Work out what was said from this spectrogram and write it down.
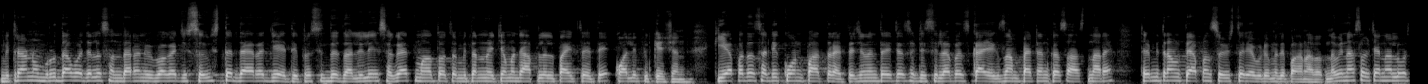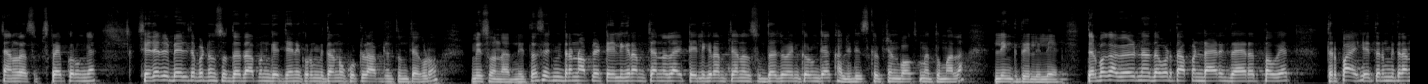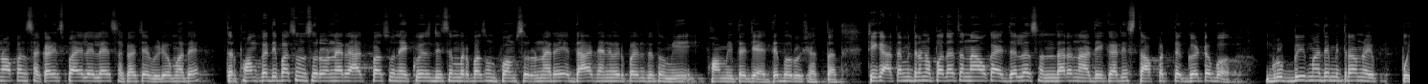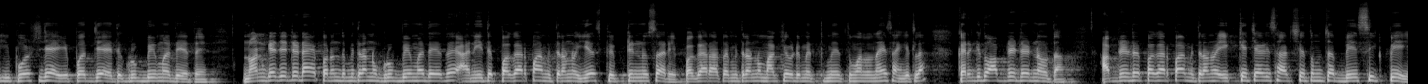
मित्रांनो मृदा व जलसंधारण विभागाची सविस्तर जाहिरात जी आहे ती प्रसिद्ध झालेली आहे. सगळ्यात महत्वाचं मित्रांनो याच्यामध्ये आपल्याला पाहायचं आहे ते क्वालिफिकेशन की या पदासाठी कोण पात्र आहे? त्याच्यानंतर याच्यासाठी सिलेबस काय एक्झाम पॅटर्न कसा असणार आहे? तर मित्रांनो ते आपण सविस्तर या व्हिडिओमध्ये पाहणार आहोत. नवीन असेल चॅनलवर चॅनलला सबस्क्राईब करून घ्या. शेजारी बेलचं बटन सुद्धा दाबून घ्या जेणेकरून मित्रांनो कुठला अपडेट तुमच्याकडून मिस होणार नाही. तसेच मित्रांनो आपले टेलिग्राम चॅनल आहे. टेलिग्राम चॅनल सुद्धा जॉईन करून घ्या. खाली डिस्क्रिप्शन बॉक्समध्ये तुम्हाला लिंक दिलेली आहे. तर बघा वेळ न दवडता आपण डायरेक्ट जाहिरात पाहूयात. तर पाय हे तर मित्रांनो आपण सकाळीच पाहिलेलं आहे. सकाळच्या व्हिडिओमध्ये. तर फॉर्म कधीपासून सुरू होणार आहे? आजपासून एकवीस डिसेंबरपासून फॉर्म सुरू होणार आहे. दहा जानेवारीपर्यंत तुम्ही फॉर्म इथे जे आहे ते भरू शकतात. ठीक आहे आता मित्रांनो पदाचं नाव काय? जलसंधारण अधिकारी स्थापत्य गट ब. ग्रुप बी मध्ये मित्रांनो ही पोस्ट जे आहे हे पद जे आहे ते ग्रुप बी मध्ये येते नॉन गॅजेटेड आहे परंतु मित्रांनो ग्रुप बी मध्ये येते आणि इथे पगार पहा मित्रांनो एस फिफ्टीन नुसार आहे. पगार आता मित्रांनो मागच्या व्हिडिओ मी तुम्हाला नाही सांगितला कारण की तो अपडेटेड नव्हता. अपडेटेड पगार पहा मित्रांनो एक्केचाळीस आठशे तुमचा बेसिक पे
